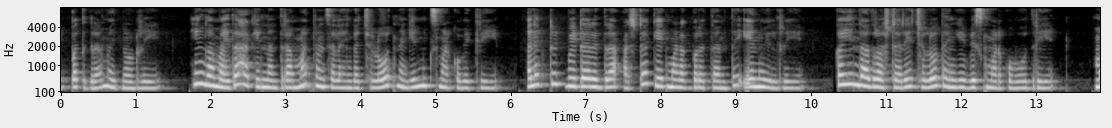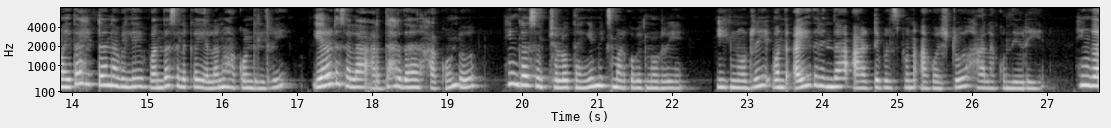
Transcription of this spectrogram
ಇಪ್ಪತ್ತು ಗ್ರಾಮ್ ಐತೆ ನೋಡ್ರಿ. ಹಿಂಗೆ ಮೈದಾ ಹಾಕಿದ ನಂತರ ಮತ್ತೊಂದು ಸಲ ಹಿಂಗೆ ಚಲೋತ್ನಾಗೆ ಮಿಕ್ಸ್ ಮಾಡ್ಕೋಬೇಕ್ರಿ. ಎಲೆಕ್ಟ್ರಿಕ್ ಬೀಟರ್ ಇದ್ರೆ ಅಷ್ಟೇ ಕೇಕ್ ಮಾಡಕ್ಕೆ ಬರುತ್ತೆ ಅಂತ ಏನೂ ಇಲ್ರಿ. ಕೈಯಿಂದಾದರೂ ಅಷ್ಟೇ ರೀ ಚಲೋ ತಂಗಿ ವಿಸ್ಕ್ ಮಾಡ್ಕೋಬೋದ್ರಿ. ಮೈದಾ ಹಿಟ್ಟು ನಾವಿಲ್ಲಿ ಒಂದೇ ಸಲಕ್ಕೆ ಎಲ್ಲನೂ ಹಾಕೊಂಡಿಲ್ರಿ. ಎರಡು ಸಲ ಅರ್ಧ ಅರ್ಧ ಹಾಕ್ಕೊಂಡು ಹಿಂಗೆ ಸ್ವಲ್ಪ ಚಲೋ ತಂಗಿ ಮಿಕ್ಸ್ ಮಾಡ್ಕೋಬೇಕು ನೋಡ್ರಿ. ಈಗ ನೋಡ್ರಿ ಒಂದು ಐದರಿಂದ ಆರು ಟೇಬಲ್ ಸ್ಪೂನ್ ಆಗುವಷ್ಟು ಹಾಲು ಹಾಕೊಂಡಿವ್ರಿ. ಹಿಂಗೆ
